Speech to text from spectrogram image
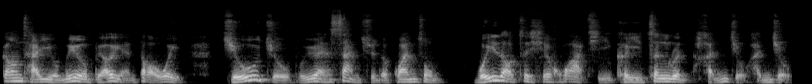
刚才有没有表演到位，久久不愿散去的观众围绕这些话题可以争论很久很久。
